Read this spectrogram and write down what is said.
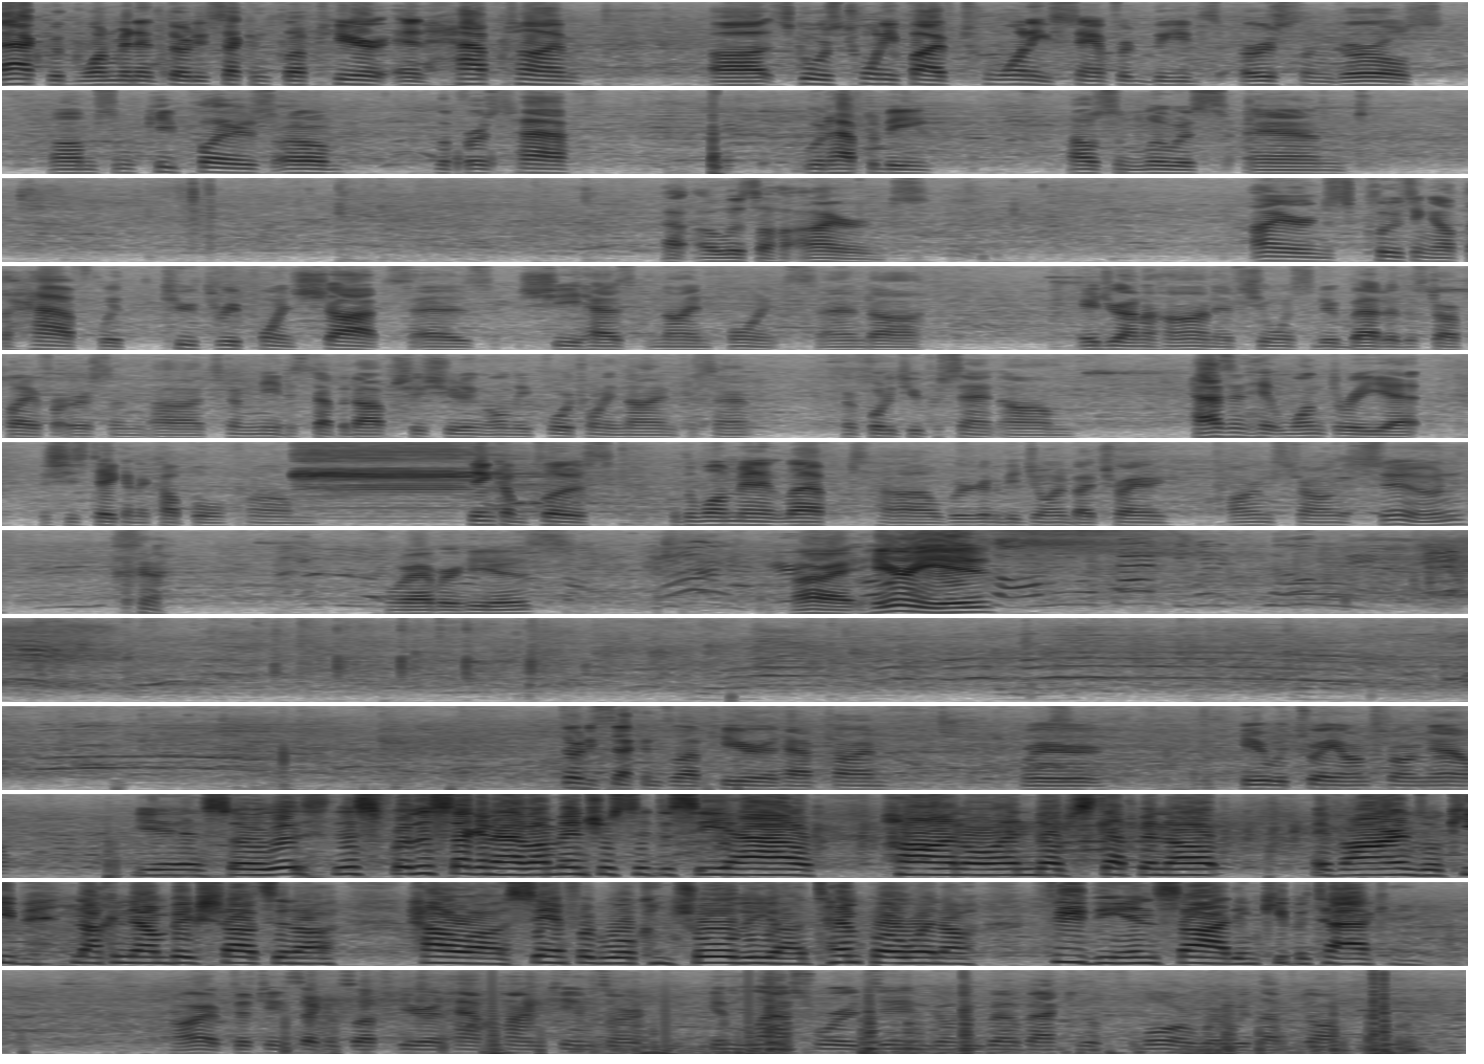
Back with 1 minute 30 seconds left here at halftime. Uh, scores 25-20. Sanford leads Ursuline girls. Um, some key players of the first half would have to be Allison Lewis and Alyssa Irons. Irons closing out the half with two three-point shots as she has nine points. And uh, Adriana Hahn, if she wants to do better, the star player for Ursuline, uh, it's going to need to step it up. She's shooting only 429% or 42%. Um, hasn't hit one three yet. but She's taken a couple. Um, didn't come close. With the one minute left, uh, we're going to be joined by Trey Armstrong soon, wherever he is. All right, here he is. Thirty seconds left here at halftime. We're here with Trey Armstrong now. Yeah, so this this for the second half, I'm interested to see how Hahn will end up stepping up. If Irons will keep knocking down big shots, and uh, how uh, Sanford will control the uh, tempo and uh, feed the inside and keep attacking. All right, 15 seconds left here at halftime. Teams are getting last words in, going to go back to the floor where we left off.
